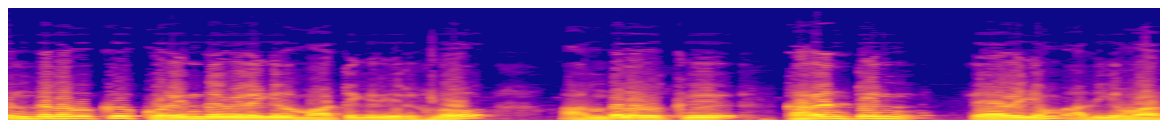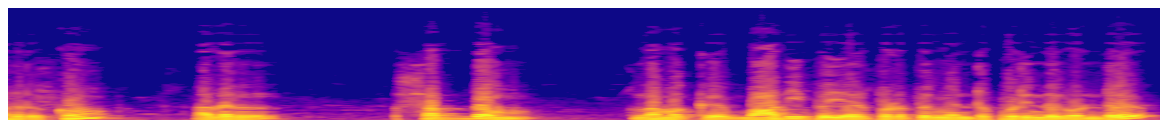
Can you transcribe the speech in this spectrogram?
எந்த அளவுக்கு குறைந்த விலையில் மாட்டுகிறீர்களோ அந்த அளவுக்கு கரண்டின் தேவையும் அதிகமாக இருக்கும். அதன் சப்தம் நமக்கு பாதிப்பை ஏற்படுத்தும் என்று புரிந்து கொண்டு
